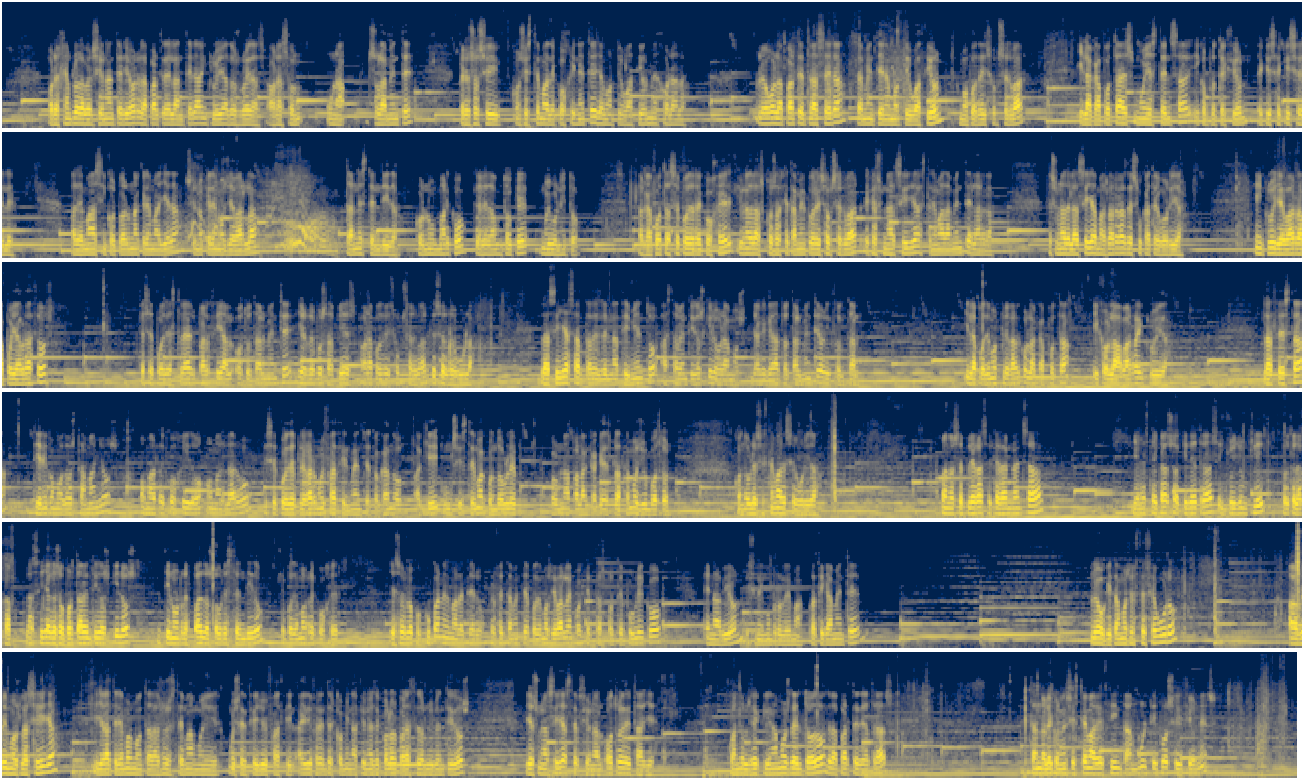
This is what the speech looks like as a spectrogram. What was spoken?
Por ejemplo, la versión anterior, la parte delantera, incluía dos ruedas, ahora son una solamente, pero eso sí, con sistema de cojinetes y amortiguación mejorada. Luego la parte trasera también tiene amortiguación, como podéis observar, y la capota es muy extensa y con protección XXL. Además, incorpora una cremallera si no queremos llevarla tan extendida, con un marco que le da un toque muy bonito. La capota se puede recoger y una de las cosas que también podréis observar es que es una silla extremadamente larga. Es una de las sillas más largas de su categoría. Incluye barra apoyabrazos que se puede extraer parcial o totalmente y el reposapiés. Ahora podréis observar que se regula. La silla salta desde el nacimiento hasta 22 kilogramos, ya que queda totalmente horizontal. Y la podemos plegar con la capota y con la barra incluida. La cesta tiene como dos tamaños, o más recogido o más largo, y se puede plegar muy fácilmente, tocando aquí un sistema con, doble, con una palanca que desplazamos y un botón, con doble sistema de seguridad. Cuando se plega se queda enganchada, y en este caso aquí detrás incluye un clip, porque la, la silla que soporta 22 kilos tiene un respaldo sobre extendido que podemos recoger. Y eso es lo que ocupa en el maletero. Perfectamente podemos llevarla en cualquier transporte público, en avión y sin ningún problema. Prácticamente Luego quitamos este seguro, abrimos la silla y ya la tenemos montada. Es un sistema muy, muy sencillo y fácil. Hay diferentes combinaciones de color para este 2022 y es una silla excepcional. Otro detalle, cuando le reclinamos del todo de la parte de atrás, dándole con el sistema de cinta multiposiciones,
